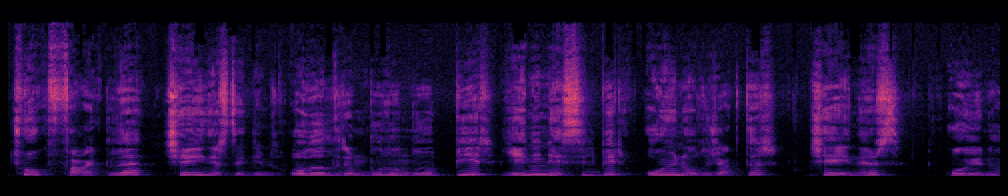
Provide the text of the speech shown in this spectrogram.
çok farklı Chainers dediğimiz odaların bulunduğu bir yeni nesil bir oyun olacaktır. Chainers oyunu.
